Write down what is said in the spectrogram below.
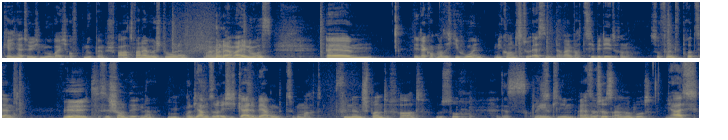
kenne ich natürlich nur, weil ich oft genug beim Schwarzfahren erwischt wurde, weil man da immer hin muss. Ähm, nee, da konnte man sich die holen und die konntest du essen. Da war einfach CBD drin. So 5%. Wild. Das ist schon wild, ne? Hm. Und die haben so eine richtig geile Werbung dazu gemacht. Für eine entspannte Fahrt ist doch Das ist Das clean. ist clean. ein Also, gutes Angebot. ja, es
